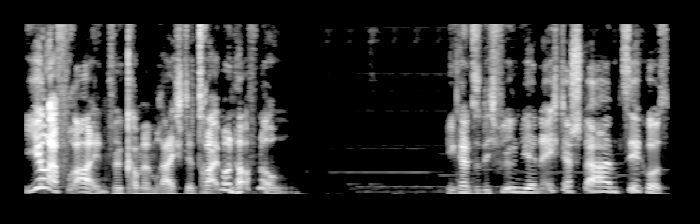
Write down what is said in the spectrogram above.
Junger Freund, willkommen im Reich der Träume und Hoffnungen. Hier kannst du dich fühlen wie ein echter Star im Zirkus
